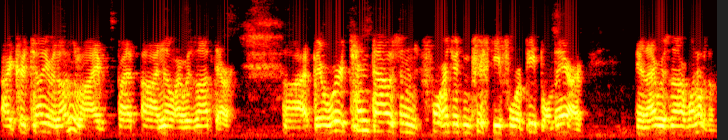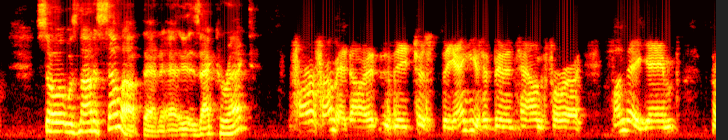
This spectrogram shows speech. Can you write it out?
I could tell you another lie, but uh, no, I was not there. Uh, there were 10,454 people there and I was not one of them. So it was not a sellout then. Uh, is that correct? Far from it. Uh, the just the Yankees had been in town for a Sunday game. A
